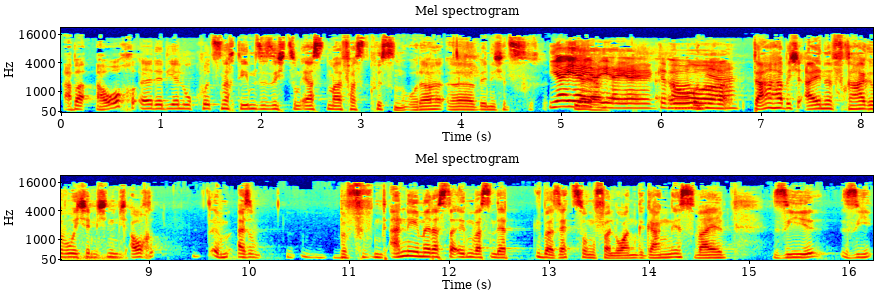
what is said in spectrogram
aber auch äh, der Dialog kurz nachdem sie sich zum ersten Mal fast küssen, oder? Äh, bin ich jetzt Ja, ja, ja, ja, ja, genau. Oh. ja. da habe ich eine Frage, wo ich mich nämlich auch, ähm, also annehme, dass da irgendwas in der Übersetzung verloren gegangen ist, weil sie sie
